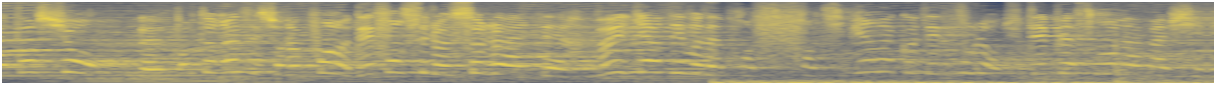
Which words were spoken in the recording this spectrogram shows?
Attention, la forteresse est sur le point de défoncer le sol de la terre. Veuillez garder vos apprentis bien à côté de vous lors du déplacement de la machine.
